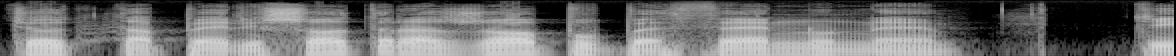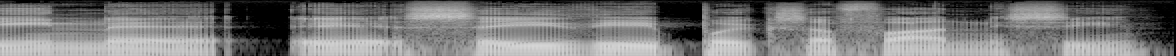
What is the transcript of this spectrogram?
και ότι τα περισσότερα ζώα που πεθαίνουν και είναι ε, σε είδη υπό εξαφάνιση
